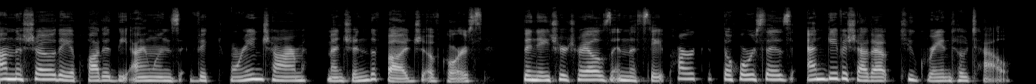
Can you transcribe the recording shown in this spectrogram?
On the show, they applauded the island's Victorian charm, mentioned the fudge, of course, the nature trails in the state park, the horses, and gave a shout out to Grand Hotel.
